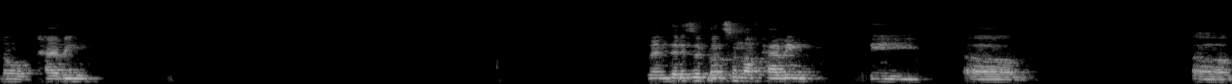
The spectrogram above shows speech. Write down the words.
you know, having when there is a concern of having the uh, uh,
